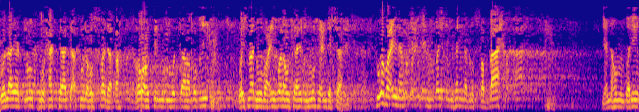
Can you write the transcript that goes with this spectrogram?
ولا يتركه حتى تأكله الصدقة. رواه الترمذي والدار قطني وإسناده ضعيف وله شاهد موسى عند الشافعي هو ضعيف لأنه من طريق المثنى بن الصباح. لأنه من طريق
